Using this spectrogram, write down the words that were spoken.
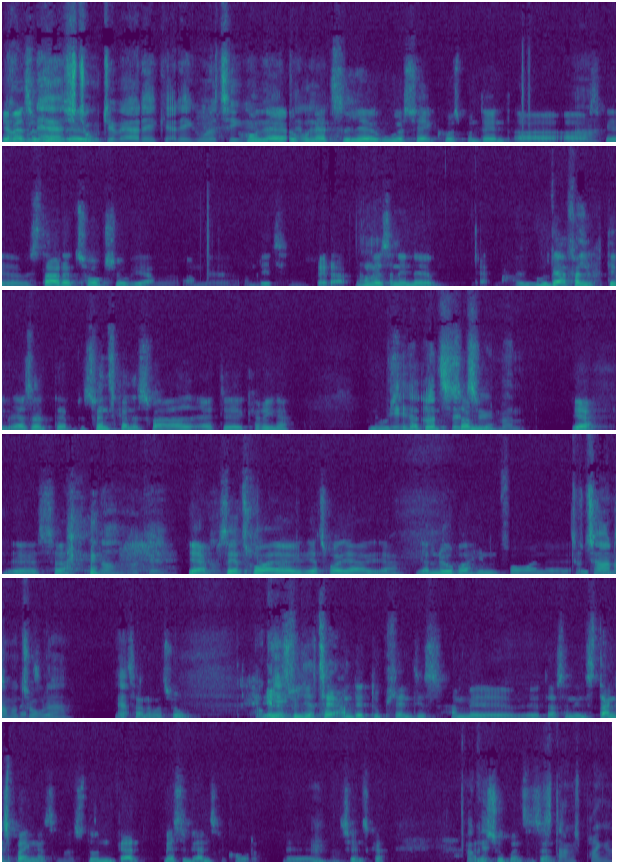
Jamen, altså, hun er altså, hun, studievært, ikke? Er det ikke, hun er tv Hun er, hun er tidligere USA-korrespondent og, og ah. skal starte et talkshow her om, om, øh, om lidt fredag aften. Hun er sådan en... Øh, ja, hun, I hvert fald, det, altså, da svenskerne svarede, at uh, Karina, min hustru, var den, som... Man. Ja, øh, så, Nå, okay. ja, så jeg tror, jeg, jeg, tror, jeg, jeg, jeg nupper hende foran... Øh, du tager nummer to der? Jeg tager nummer to. Okay. Ellers vil jeg tage ham der Duplantis. Ham, øh, der er sådan en stangspringer, som har stået en ver- masse verdensrekorder, øh, mm. svensker. Han okay. er super interessant. Stangspringer.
